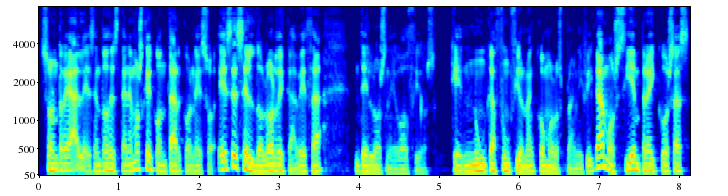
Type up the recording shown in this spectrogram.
Son reales. Entonces tenemos que contar con eso. Ese es el dolor de cabeza de los negocios, que nunca funcionan como los planificamos. Siempre hay cosas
